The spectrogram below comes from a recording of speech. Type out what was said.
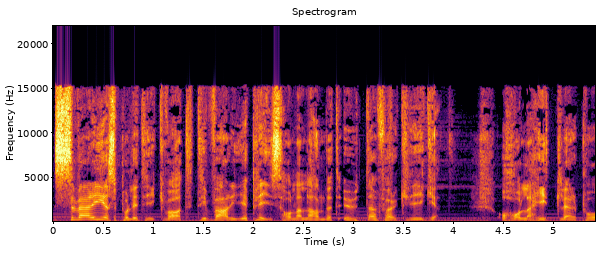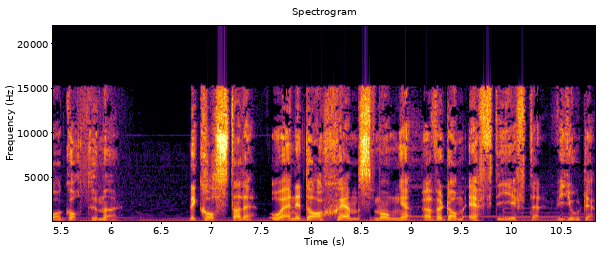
Sveriges politik var att till varje pris hålla landet utanför kriget och hålla Hitler på gott humör. Det kostade och än idag skäms många över de eftergifter vi gjorde.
